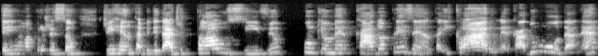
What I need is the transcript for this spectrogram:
tem uma projeção de rentabilidade plausível com o que o mercado apresenta. E, claro, o mercado muda, né?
